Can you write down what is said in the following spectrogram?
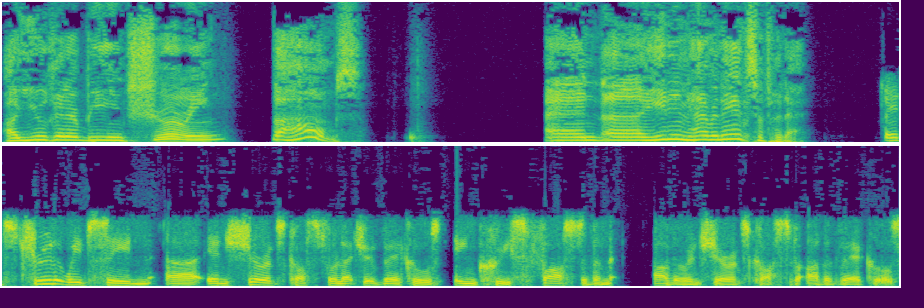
Are you going to be insuring the homes?" And uh, he didn't have an answer for that. It's true that we've seen uh, insurance costs for electric vehicles increase faster than other insurance costs for other vehicles.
